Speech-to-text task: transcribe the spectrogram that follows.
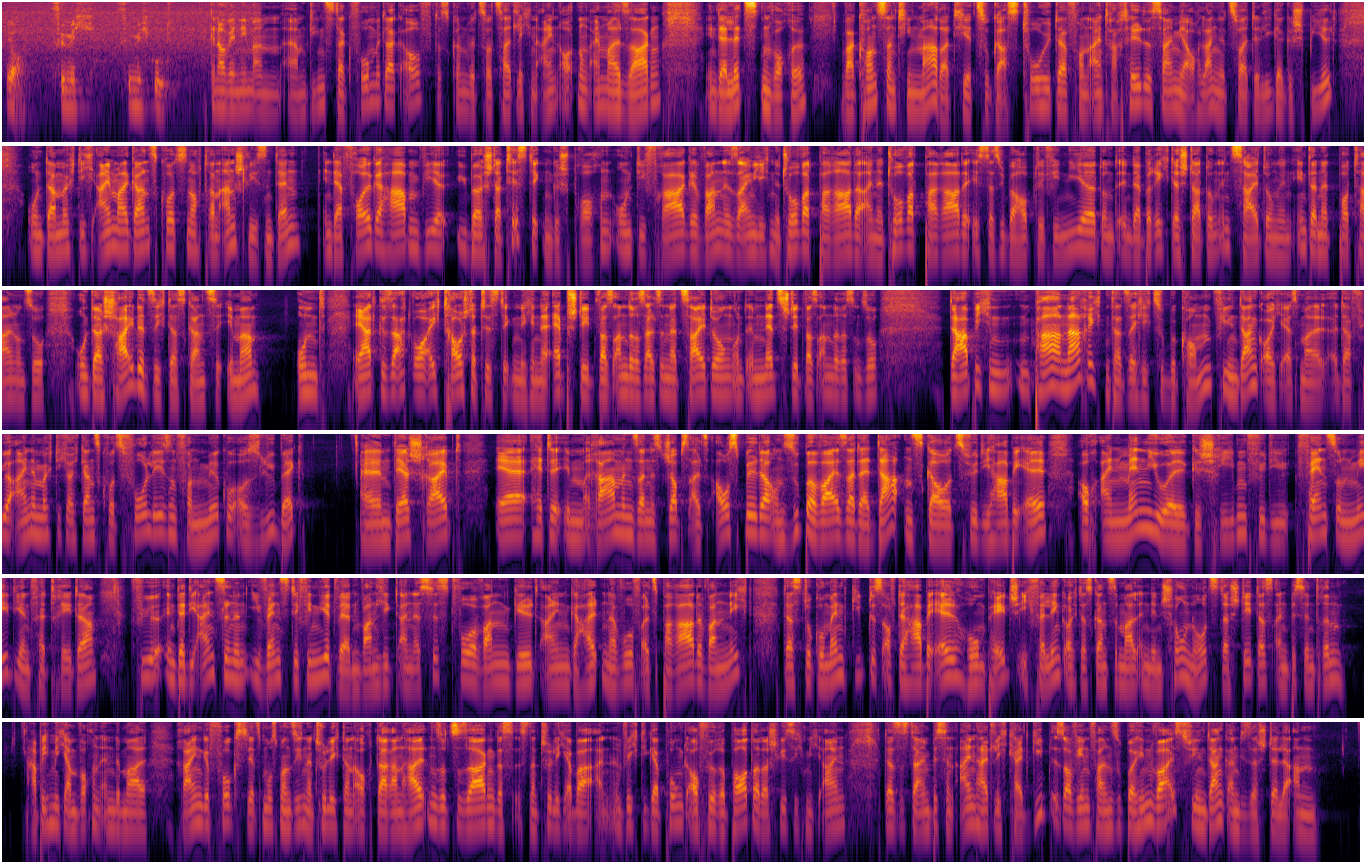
ja, fühle mich, fühl mich gut. Genau, wir nehmen am, am Dienstagvormittag auf. Das können wir zur zeitlichen Einordnung einmal sagen. In der letzten Woche war Konstantin Mardert hier zu Gast, Torhüter von Eintracht Hildesheim, ja auch lange zweite Liga gespielt. Und da möchte ich einmal ganz kurz noch dran anschließen, denn in der Folge haben wir über Statistiken gesprochen und die Frage, wann ist eigentlich eine Torwartparade eine Torwartparade, ist das überhaupt definiert und in der Berichterstattung in Zeitungen, Internetportalen und so unterscheidet sich das Ganze immer. Und er hat gesagt, oh, ich traue Statistiken nicht. In der App steht was anderes als in der Zeitung und im Netz steht was anderes und so. Da habe ich ein, ein, paar Nachrichten tatsächlich zu bekommen. Vielen Dank euch erstmal dafür. Eine möchte ich euch ganz kurz vorlesen von Mirko aus Lübeck. Ähm, der schreibt, er hätte im Rahmen seines Jobs als Ausbilder und Supervisor der Datenscouts für die HBL auch ein Manual geschrieben für die Fans und Medienvertreter, für, in der die einzelnen Events definiert werden. Wann liegt ein Assist vor, wann gilt ein gehaltener Wurf als Parade, wann nicht. Das Dokument gibt es auf der HBL-Homepage. Ich verlinke euch das Ganze mal in den Show Notes. Da steht das ein bisschen drin habe ich mich am Wochenende mal reingefuchst. Jetzt muss man sich natürlich dann auch daran halten, sozusagen. Das ist natürlich aber ein wichtiger Punkt, auch für Reporter, da schließe ich mich ein, dass es da ein bisschen Einheitlichkeit gibt, ist auf jeden Fall ein super Hinweis. Vielen Dank an dieser Stelle an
